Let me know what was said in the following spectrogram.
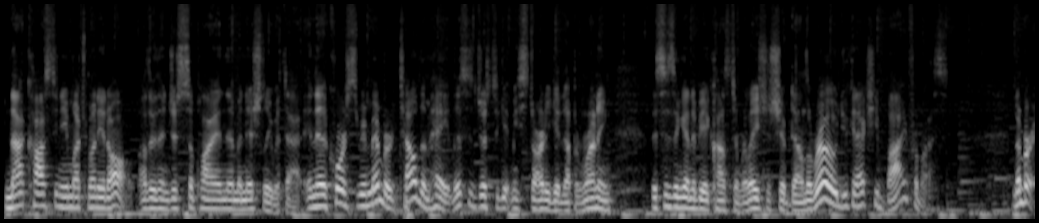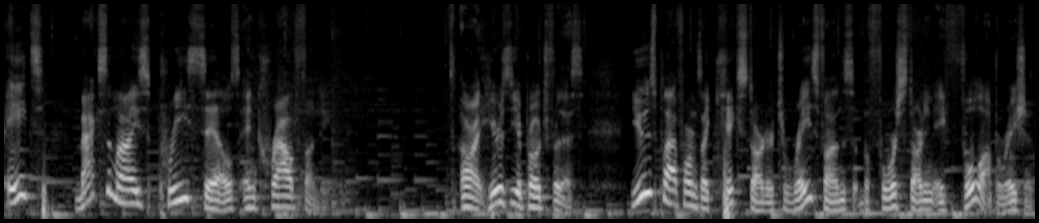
Not costing you much money at all, other than just supplying them initially with that. And then, of course, remember, tell them, hey, this is just to get me started, get it up and running. This isn't going to be a constant relationship down the road. You can actually buy from us. Number eight, maximize pre sales and crowdfunding. All right, here's the approach for this use platforms like Kickstarter to raise funds before starting a full operation.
